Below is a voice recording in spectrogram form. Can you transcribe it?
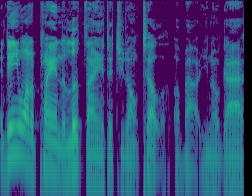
And then you want to plan the little things that you don't tell about. You know, guys,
